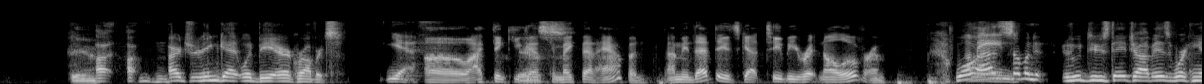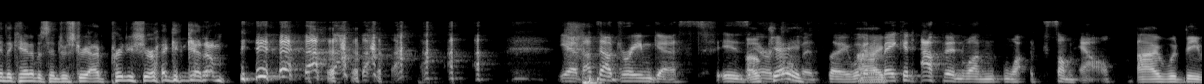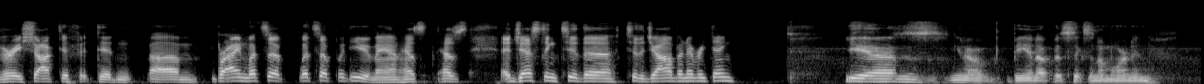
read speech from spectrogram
Yeah. Uh, uh, our dream get would be Eric Roberts. Yes. Oh, I think you guys can make that happen. I mean, that dude's got to be written all over him. Well, I mean- as someone who whose day job is working in the cannabis industry, I'm pretty sure I could get him. yeah, that's our dream guest is Eric Okay. So we're gonna I- make it happen one, one somehow. I would be very shocked if it didn't. Um, Brian, what's up? What's up with you, man? How's how's adjusting to the to the job and everything? Yeah, just, you know, being up at six in the morning.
